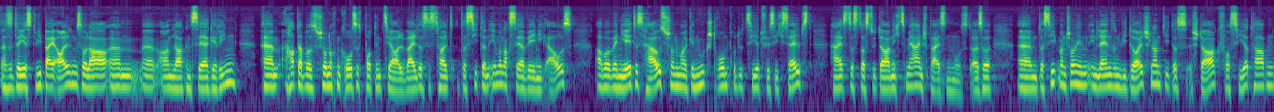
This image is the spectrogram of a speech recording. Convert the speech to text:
Also der ist wie bei allen Solaranlagen ähm, äh, sehr gering, ähm, hat aber schon noch ein großes Potenzial, weil das ist halt, das sieht dann immer noch sehr wenig aus, aber wenn jedes Haus schon mal genug Strom produziert für sich selbst, heißt das, dass du da nichts mehr einspeisen musst. Also ähm, das sieht man schon in, in Ländern wie Deutschland, die das stark forciert haben.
